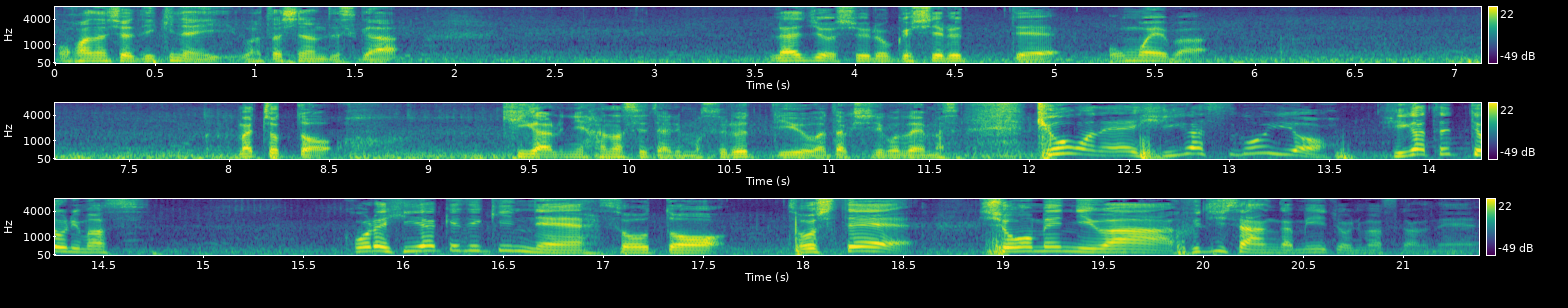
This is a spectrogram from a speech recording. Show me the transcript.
お話はできない私なんですがラジオ収録してるって思えばまあちょっと気軽に話せたりもするっていう私でございます。今日はね日がすごいよ。日が照っております。これ日焼けできんね相当。そして正面には富士山が見えておりますからね。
